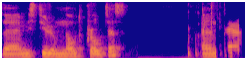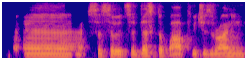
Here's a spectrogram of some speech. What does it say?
the Mysterium node process. And then, uh, so, so it's a desktop app which is running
